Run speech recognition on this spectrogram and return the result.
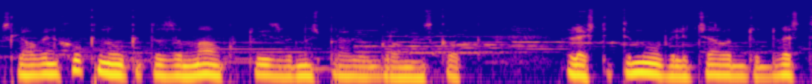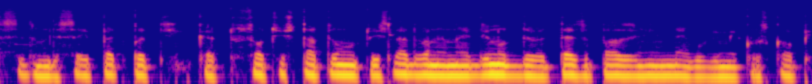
Словен Хук науката за малкото изведнъж прави огромен скок. Лещите му увеличават до 275 пъти, както сочи щателното изследване на един от девете запазени негови микроскопи.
